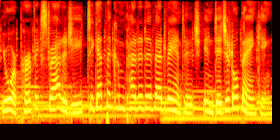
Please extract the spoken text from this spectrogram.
Your perfect strategy to get the competitive advantage in digital banking.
